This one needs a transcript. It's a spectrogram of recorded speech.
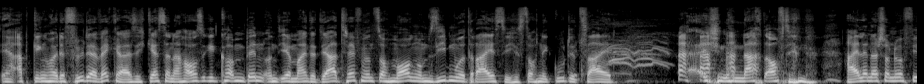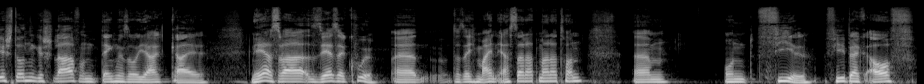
Ja, ab ging heute früh der Wecker, als ich gestern nach Hause gekommen bin und ihr meintet, ja, treffen wir uns doch morgen um 7.30 Uhr, ist doch eine gute Zeit. ich eine Nacht auf den Highlander schon nur vier Stunden geschlafen und denke mir so, ja, geil. Nee, es war sehr, sehr cool. Äh, tatsächlich mein erster Radmarathon. Ähm, und viel, viel bergauf,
